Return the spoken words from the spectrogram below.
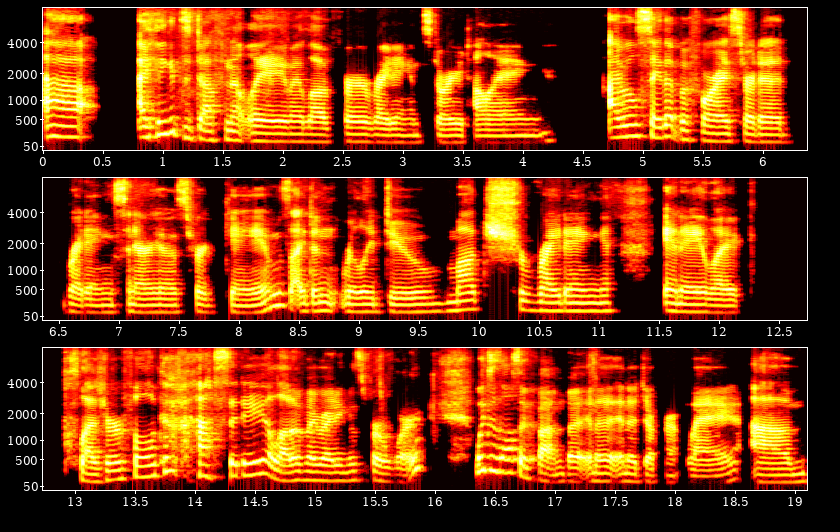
Uh, I think it's definitely my love for writing and storytelling. I will say that before I started writing scenarios for games, I didn't really do much writing in a like pleasureful capacity. A lot of my writing was for work, which is also fun, but in a in a different way. Um,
